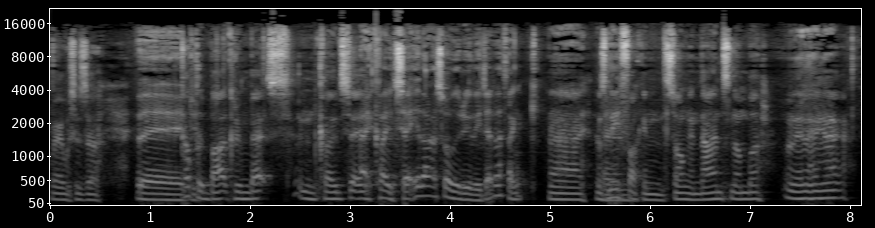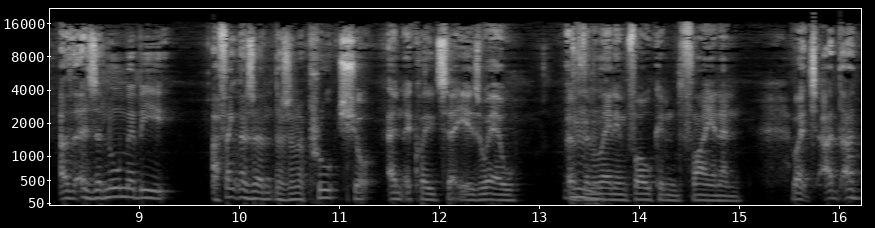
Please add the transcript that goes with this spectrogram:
what else is there? The A couple of backroom bits in Cloud City. at Cloud City, that's all they really did, I think. Aye. There's Um, no fucking song and dance number or anything like that. Uh, Is there no maybe? I think there's a there's an approach shot into Cloud City as well of the Millennium Falcon flying in, which I I,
